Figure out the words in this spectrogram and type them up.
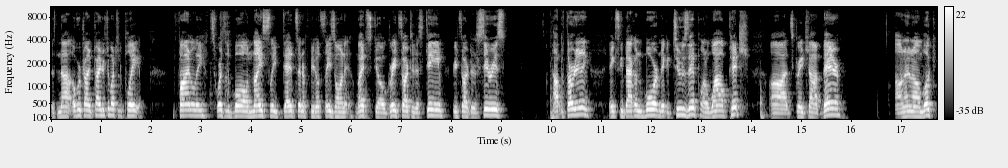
Just not over trying, trying to do too much at the plate. Finally, squares the ball nicely, dead center field, stays on it. Let's go. Great start to this game. Great start to the series. Top of third inning. Yankees get back on the board, make a two zip on a wild pitch. Uh, it's a great job there. Uh, and then um, look,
